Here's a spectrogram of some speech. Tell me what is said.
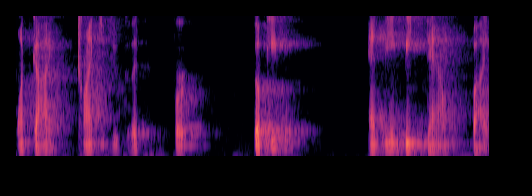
one guy trying to do good for the people and being beaten down by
